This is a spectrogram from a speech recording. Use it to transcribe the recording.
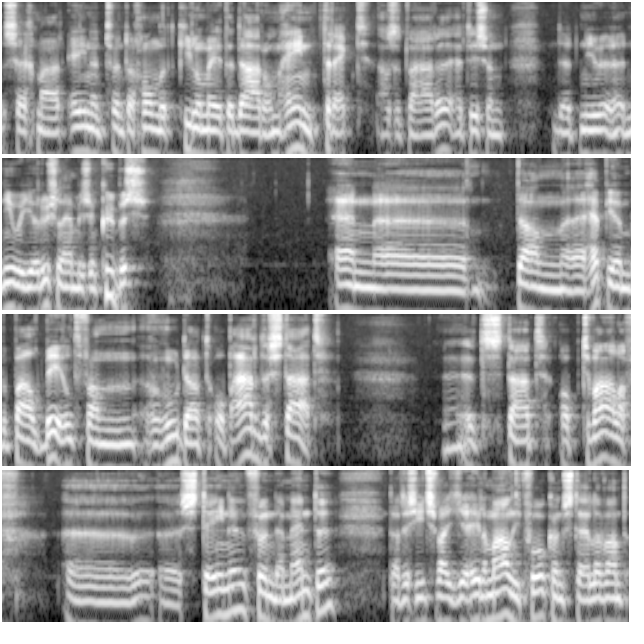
zeg maar 2100 kilometer daaromheen trekt, als het ware. Het, is een, het, nieuwe, het nieuwe Jeruzalem is een kubus. En eh, dan heb je een bepaald beeld van hoe dat op aarde staat. Het staat op twaalf eh, eh, stenen, fundamenten. Dat is iets wat je helemaal niet voor kunt stellen, want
